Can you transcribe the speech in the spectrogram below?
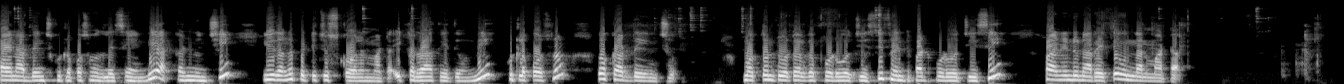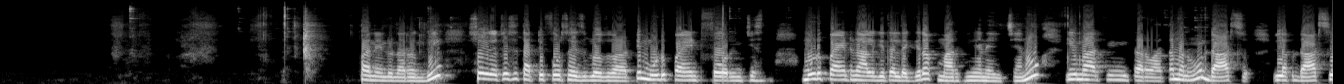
పైన అర్ధ ఇంచు కుట్ల కోసం వదిలేసేయండి. అక్కడ నుంచి ఈ విధంగా పెట్టి చూసుకోవాలన్నమాట. ఇక్కడ దాకైతే ఉంది. కుట్ల కోసం ఒక అర్ధ ఇంచు మొత్తం టోటల్గా పొడవు వచ్చేసి ఫ్రంట్ పార్ట్ పొడవు వచ్చేసి పన్నెండున్నర అయితే ఉందన్నమాట. పన్నెండున్నర ఉంది. సో ఇది వచ్చేసి థర్టీ ఫోర్ సైజ్ బ్లౌజ్ కాబట్టి మూడు పాయింట్ ఫోర్ ఇంచెస్ మూడు పాయింట్ నాలుగు గీతల దగ్గర ఒక మార్కింగ్ అనేది ఇచ్చాను. ఈ మార్కింగ్ తర్వాత మనము డాట్స్ ఇలా డాట్స్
